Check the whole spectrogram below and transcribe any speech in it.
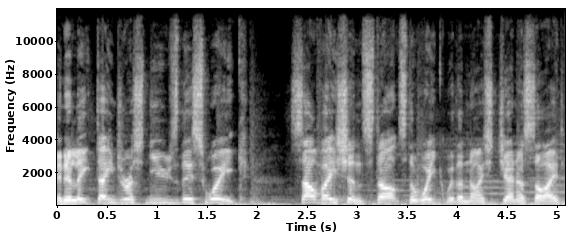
In Elite Dangerous news this week Salvation starts the week with a nice genocide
